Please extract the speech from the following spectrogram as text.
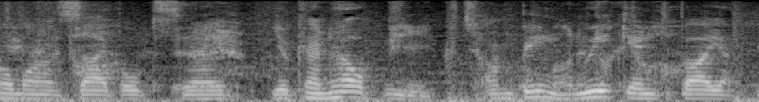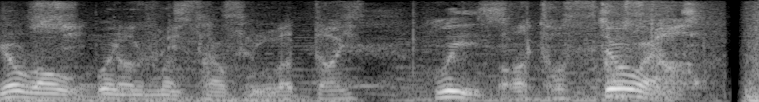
Come on, Cyborg Snake, you can help me. I'm being weakened by a hero when you must help me. Please, do it!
